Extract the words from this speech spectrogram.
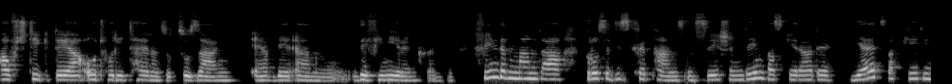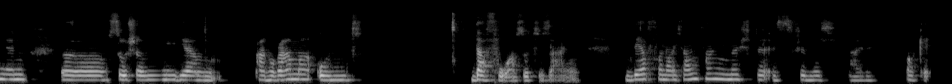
Aufstieg der Autoritären sozusagen ähm, definieren könnten. Findet man da große Diskrepanzen zwischen dem, was gerade jetzt abgeht in den äh, Social Media Panorama und davor sozusagen? Wer von euch anfangen möchte, ist für mich beide. Okay.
